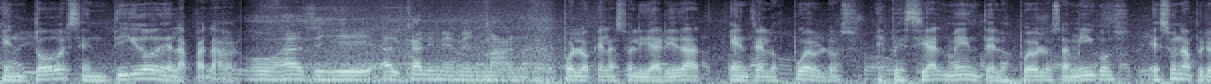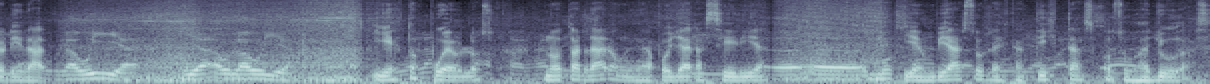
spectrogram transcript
en todo el sentido de la palabra. Por lo que la solidaridad entre los pueblos, especialmente los pueblos amigos, es una prioridad. Y estos pueblos no tardaron en apoyar a Siria y enviar sus rescatistas o sus ayudas.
